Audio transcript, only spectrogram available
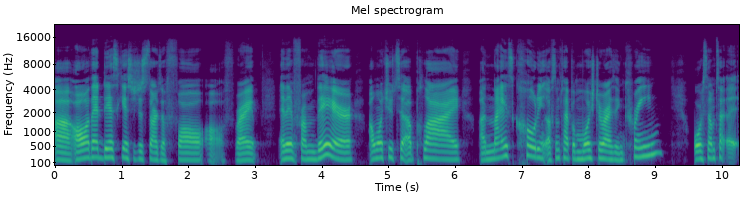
Uh, all that dead skin should just start to fall off, right? And then from there, I want you to apply a nice coating of some type of moisturizing cream or some type.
